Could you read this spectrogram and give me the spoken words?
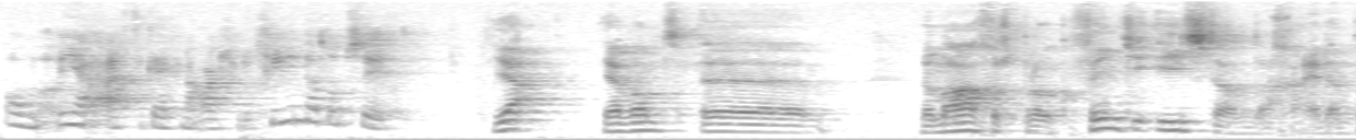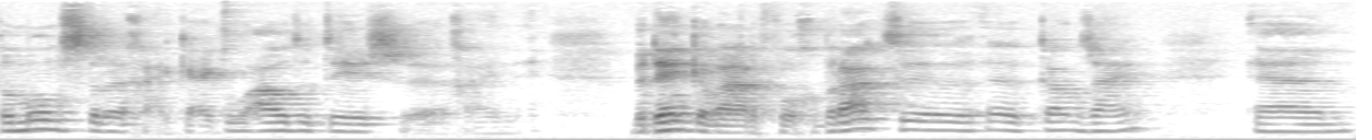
om ja, eigenlijk te kijken naar archeologie in dat opzicht. Ja, ja, want uh, normaal gesproken vind je iets, dan, dan ga je dat bemonsteren, ga je kijken hoe oud het is, uh, ga je bedenken waar het voor gebruikt uh, kan zijn. Um,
